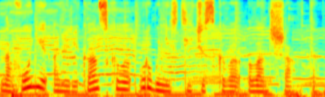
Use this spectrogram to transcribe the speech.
на фоне американского урбанистического ландшафта.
